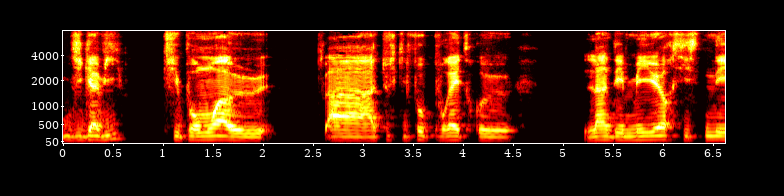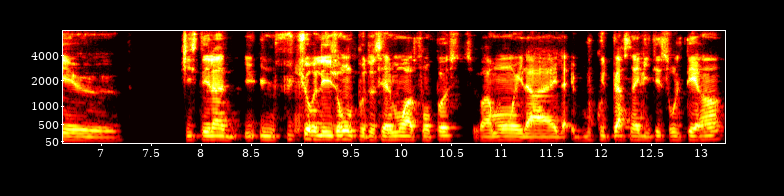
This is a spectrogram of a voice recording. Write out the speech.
dit Gavi, qui pour moi euh, a tout ce qu'il faut pour être euh, l'un des meilleurs, si ce n'est euh, si ce n'est une future légende potentiellement à son poste. Vraiment, il a, il a beaucoup de personnalité sur le terrain.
